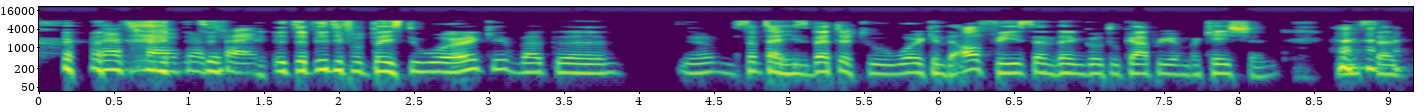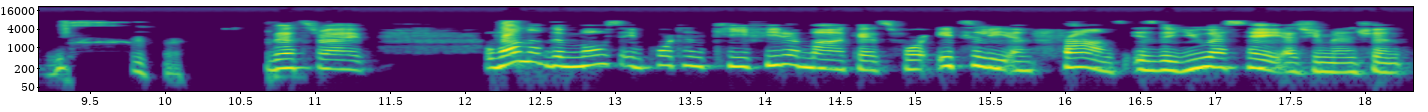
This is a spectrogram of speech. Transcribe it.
that's right. That's it's a, right. It's a beautiful place to work, but uh, you know sometimes it's better to work in the office and then go to Capri on vacation instead. that's right. One of the most important key feeder markets for Italy and France is the USA, as you mentioned,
